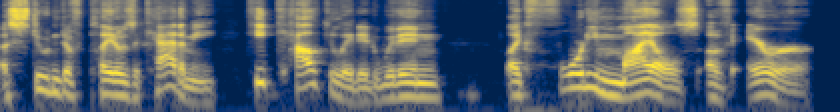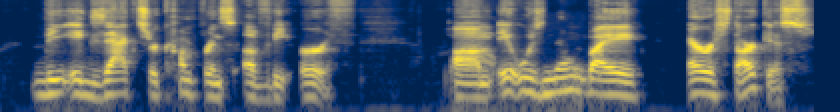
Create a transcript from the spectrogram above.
a student of Plato's Academy, he calculated within like 40 miles of error the exact circumference of the earth. Um, wow. Um, it was known by Aristarchus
